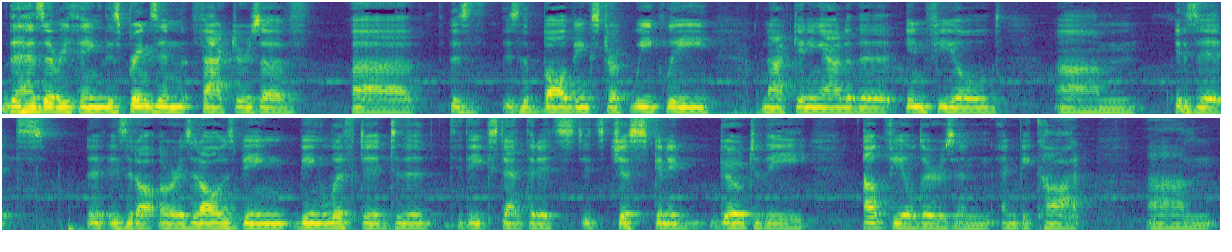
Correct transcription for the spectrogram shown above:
that has everything. This brings in factors of uh, is is the ball being struck weakly, not getting out of the infield. Um, is it is it all, or is it always being being lifted to the to the extent that it's it's just going to go to the outfielders and and be caught? Um,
